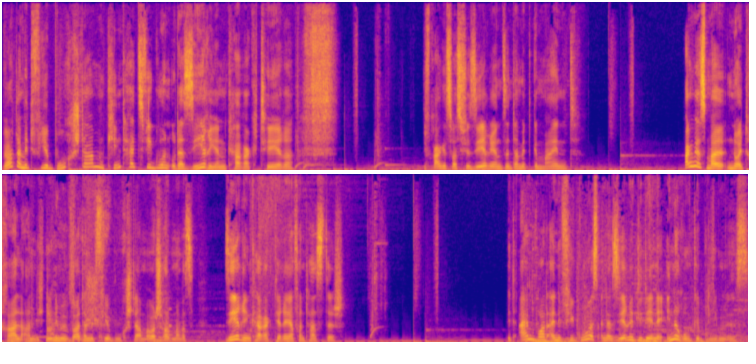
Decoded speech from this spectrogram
Wörter mit vier Buchstaben, Kindheitsfiguren oder Seriencharaktere. Die Frage ist, was für Serien sind damit gemeint? Fangen wir es mal neutral an. Ich nehme also Wörter mit vier Buchstaben, aber schaut mal, was... Seriencharaktere, ja fantastisch. Mit einem Wort eine Figur aus einer Serie, die dir in Erinnerung geblieben ist.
